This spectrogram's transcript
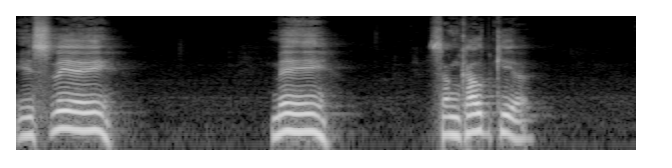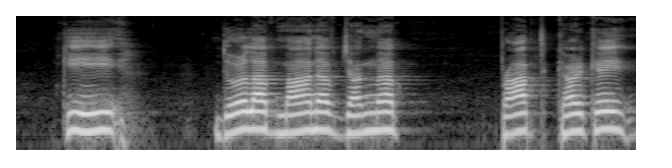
इसलिए मैं संकल्प किया कि दुर्लभ मानव जन्म प्राप्त करके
